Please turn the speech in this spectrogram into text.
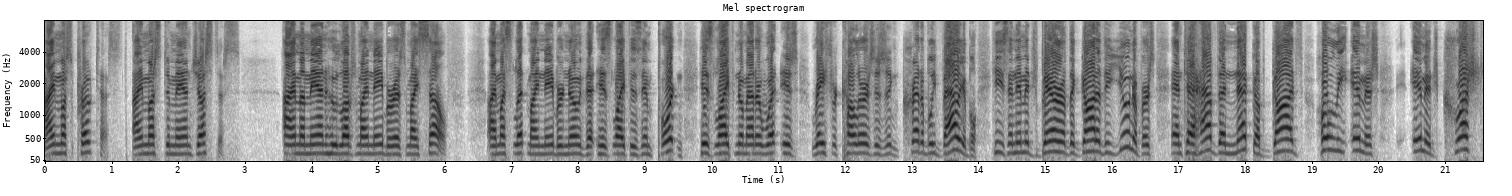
I must protest. I must demand justice. I'm a man who loves my neighbor as myself. I must let my neighbor know that his life is important. His life, no matter what his race or colors, is incredibly valuable. He's an image bearer of the God of the universe, and to have the neck of God's holy image, image crushed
